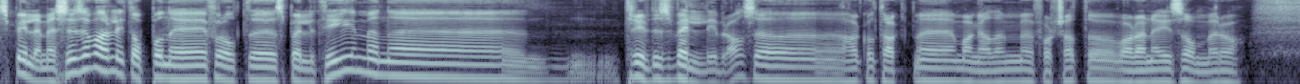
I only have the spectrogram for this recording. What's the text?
Spillemessig så var det litt opp og ned i forhold til spilletid, men uh, trivdes veldig bra. Så jeg har kontakt med mange av dem fortsatt, og var der nede i sommer. og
